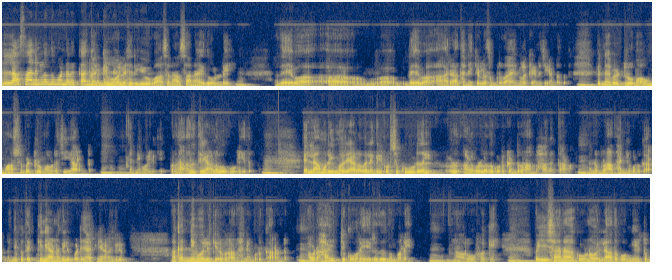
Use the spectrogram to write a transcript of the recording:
എല്ലാ സാധനങ്ങളൊന്നും കൊണ്ട് വെക്കാൻ കന്നിമൂല. ശരിക്കും ഉപാസനാസ്ഥാനമായതുകൊണ്ടേ. ദേവ ദേവ ആരാധനയ്ക്കുള്ള സമ്പ്രദായങ്ങളൊക്കെയാണ് ചെയ്യേണ്ടത്. പിന്നെ ബെഡ്റൂമാവും മാസ്റ്റർ ബെഡ്റൂം അവിടെ ചെയ്യാറുണ്ട് കന്നിമൂലിക്ക് അത് ഇത്തിരി അളവ് കൂടിയത്. എല്ലാ മുറിയും ഒരേ അളവ് അല്ലെങ്കിൽ കുറച്ച് കൂടുതൽ അളവുള്ളത് കൊടുക്കേണ്ടത് ആ ഭാഗത്താണ്. അതിന് പ്രാധാന്യം കൊടുക്കാറുണ്ട്. ഇനിയിപ്പോൾ തെക്കിനെയാണെങ്കിലും പടിഞ്ഞാറ്റിനെയാണെങ്കിലും ആ കന്നിമൂലയ്ക്ക് ഒരു പ്രാധാന്യം കൊടുക്കാറുണ്ട്. അവിടെ ഹൈറ്റ് കുറയരുത് എന്നും പറയും. ആ റൂഫൊക്കെ. അപ്പോൾ ഈശാന കോണം വല്ലാതെ പൊങ്ങിയിട്ടും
